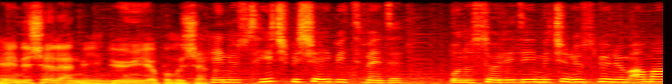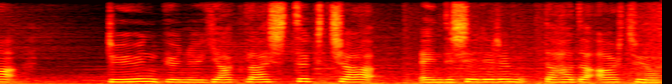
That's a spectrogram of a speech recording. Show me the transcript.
Endişelenmeyin düğün yapılacak. Henüz hiçbir şey bitmedi. Bunu söylediğim için üzgünüm ama düğün günü yaklaştıkça endişelerim daha da artıyor.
